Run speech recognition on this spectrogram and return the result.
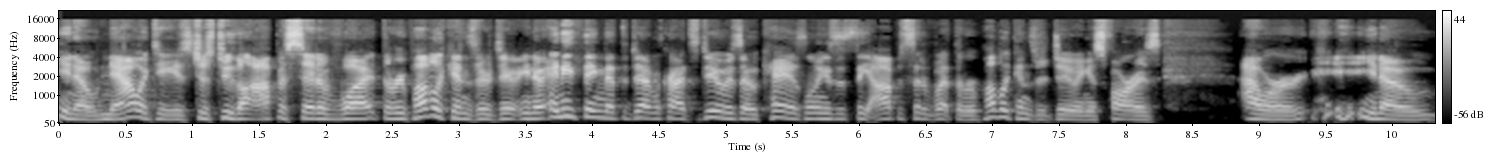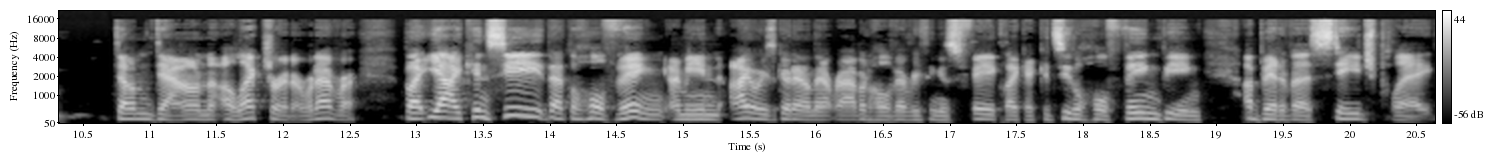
you know, nowadays just do the opposite of what the Republicans are doing. You know, anything that the Democrats do is okay as long as it's the opposite of what the Republicans are doing as far as our, you know, dumbed down electorate or whatever. But yeah, I can see that the whole thing, I mean, I always go down that rabbit hole of everything is fake. Like I could see the whole thing being a bit of a stage play.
